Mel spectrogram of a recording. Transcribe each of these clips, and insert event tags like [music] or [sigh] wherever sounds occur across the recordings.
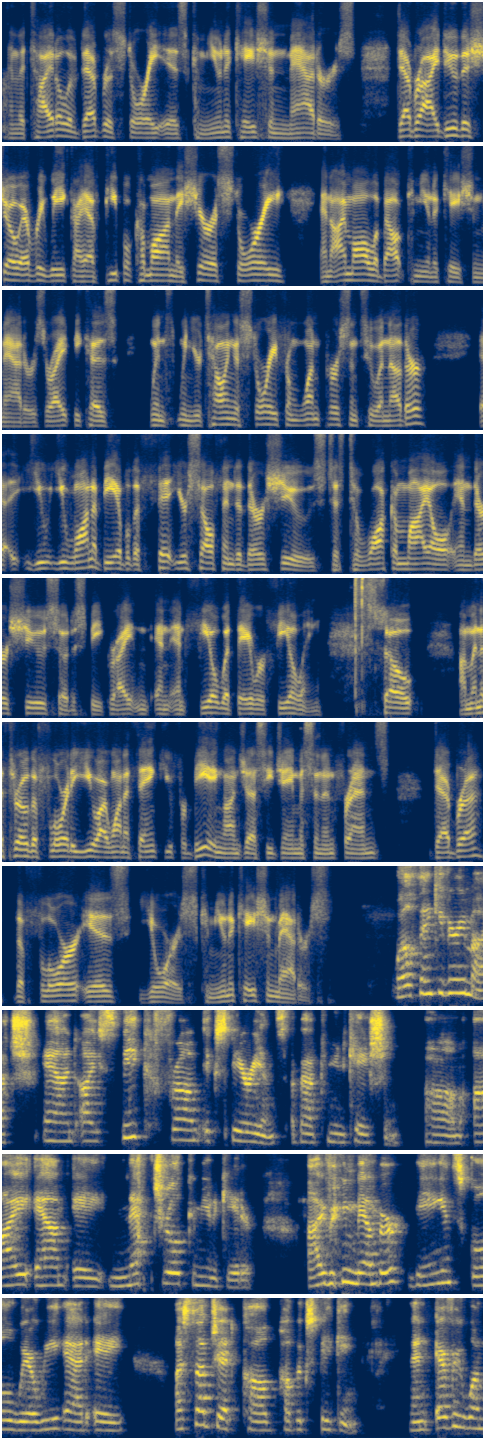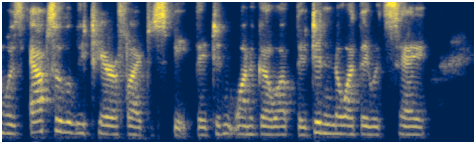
And the title of Deborah's story is Communication Matters. Deborah, I do this show every week. I have people come on, they share a story, and I'm all about communication matters, right? Because when when you're telling a story from one person to another, uh, you you want to be able to fit yourself into their shoes, to to walk a mile in their shoes, so to speak, right? And and and feel what they were feeling. So I'm going to throw the floor to you. I want to thank you for being on Jesse Jameson and Friends. Deborah, the floor is yours. Communication matters. Well, thank you very much. And I speak from experience about communication. Um, I am a natural communicator. I [laughs] remember being in school where we had a, a subject called public speaking, and everyone was absolutely terrified to speak. They didn't want to go up, they didn't know what they would say.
